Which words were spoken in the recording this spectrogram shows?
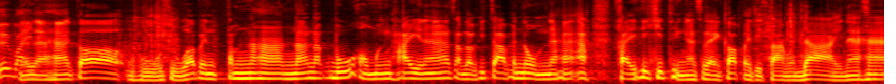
ด้วยวัยนี่แหละฮะก็โอ้โหถือว่าเป็นตำนานนะนักบู๊ของเมืองไทยนะฮะสำหรับพี่จาพนมนะฮะอะใครที่คิดถึงงานแสดงก็ไปติดตามกันได้นะฮะ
